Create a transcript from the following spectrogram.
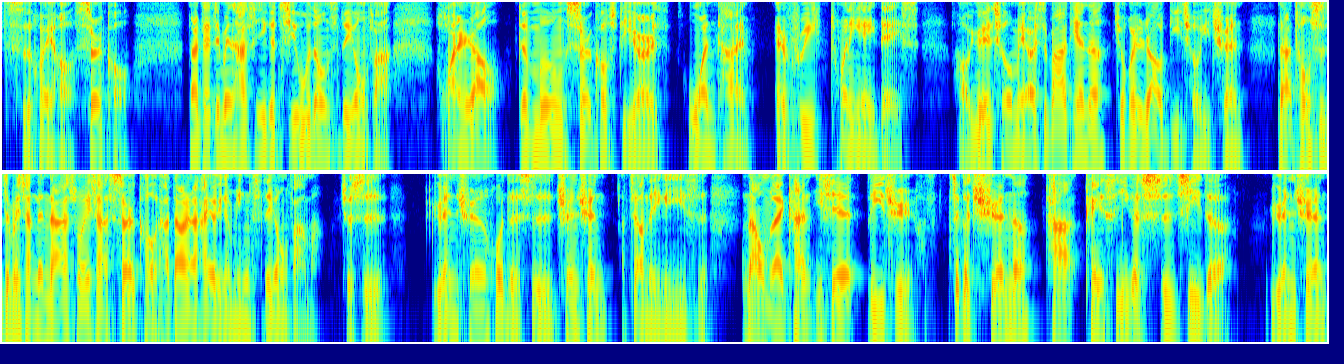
词汇哈，circle。那在这边它是一个及物动词的用法，环绕。The moon circles the earth one time. Every twenty-eight days，好，月球每二十八天呢就会绕地球一圈。那同时这边想跟大家说一下，circle 它当然还有一个名词的用法嘛，就是圆圈或者是圈圈这样的一个意思。那我们来看一些例句，这个圈呢，它可以是一个实际的圆圈，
